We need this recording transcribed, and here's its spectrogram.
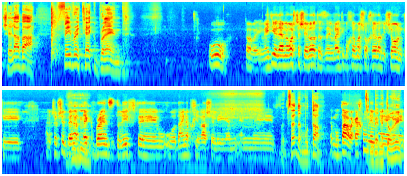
שאלה הבאה. favorite tech brand. או, טוב, אם הייתי יודע מראש את השאלות, אז אה, אולי הייתי בוחר משהו אחר לראשון, כי אני חושב שבין ה tech brands Drift הוא הוא עדיין הבחירה שלי. הם, הם אה, זה בסדר, מותר. מותר, לקחנו הם מהם, באמת אה.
